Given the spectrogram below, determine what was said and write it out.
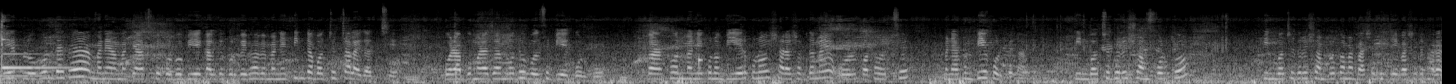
বিয়ের প্রলোভন দেখা মানে আমাকে আজকে করব বিয়ে কালকে করব এভাবে মানে তিনটা বছর চালা যাচ্ছে। ওর আব্বু মারা যাওয়ার মধ্যে বলছে বিয়ে করব। তো এখন মানে কোনো বিয়ের কোনো সারা শব্দ নয় ওর কথা হচ্ছে মানে এখন বিয়ে করবে না। তিন বছর ধরে সম্পর্ক তিন বছর ধরে সম্পর্ক আমার বাসাতে যে বাসাতে ভাড়া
